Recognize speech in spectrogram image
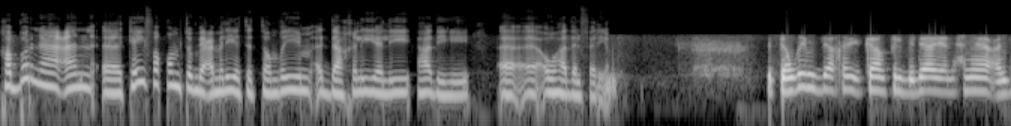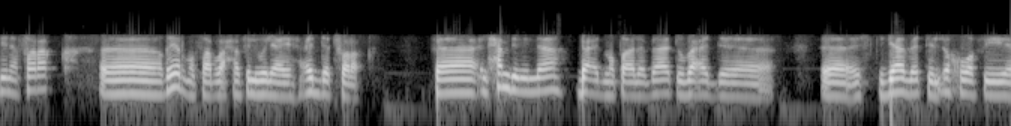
خبرنا عن آه، كيف قمتم بعملية التنظيم الداخلية لهذه أو هذا الفريق. التنظيم الداخلي كان في البداية نحن عندنا فرق آه، غير مصرحة في الولاية عدة فرق. فالحمد لله بعد مطالبات وبعد آه، آه، استجابة الأخوة في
